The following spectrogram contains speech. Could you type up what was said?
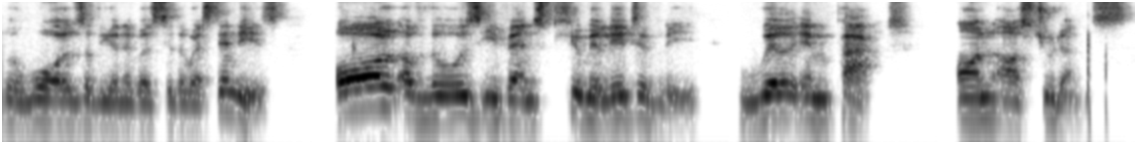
the walls of the University of the West Indies. All of those events cumulatively will impact on our students.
